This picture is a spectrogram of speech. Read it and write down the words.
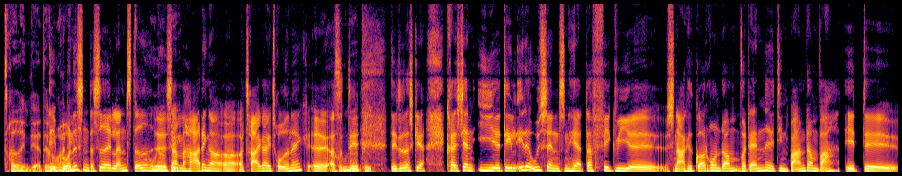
træder ind der. det du er. Bundesen, der sidder et eller andet sted 100 øh, sammen med Hardinger og, og trækker i tråden, ikke? Øh, altså 100 det, det er det, der sker. Christian, i øh, del 1 af udsendelsen her, der fik vi øh, snakket godt rundt om, hvordan øh, din barndom var. Et, øh,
